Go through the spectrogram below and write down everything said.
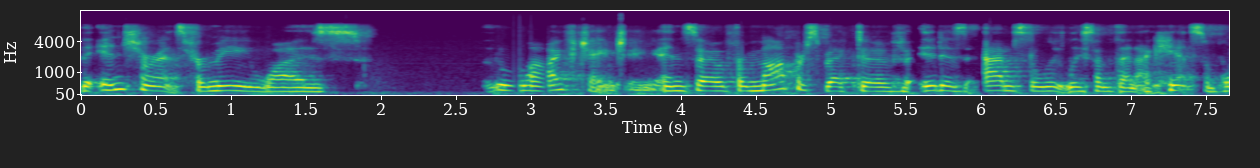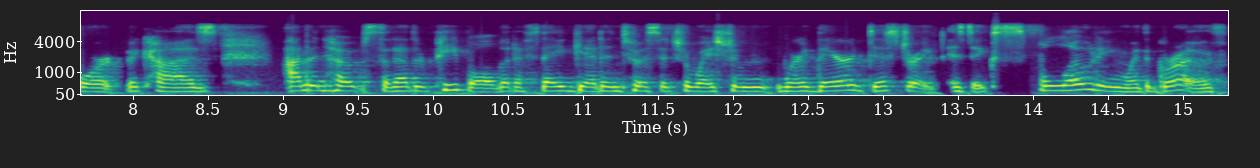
the insurance for me was life changing and so from my perspective it is absolutely something i can't support because i'm in hopes that other people that if they get into a situation where their district is exploding with growth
